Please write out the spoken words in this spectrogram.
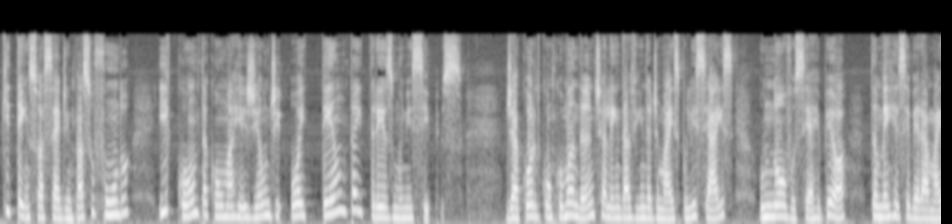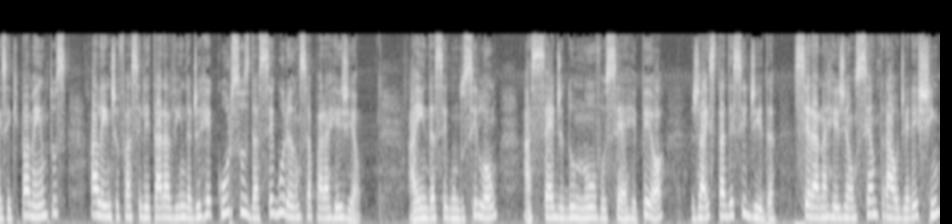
que tem sua sede em Passo Fundo e conta com uma região de 83 municípios. De acordo com o comandante, além da vinda de mais policiais, o novo CRPO também receberá mais equipamentos, além de facilitar a vinda de recursos da segurança para a região. Ainda segundo Silon, a sede do novo CRPO já está decidida. Será na região central de Erechim,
